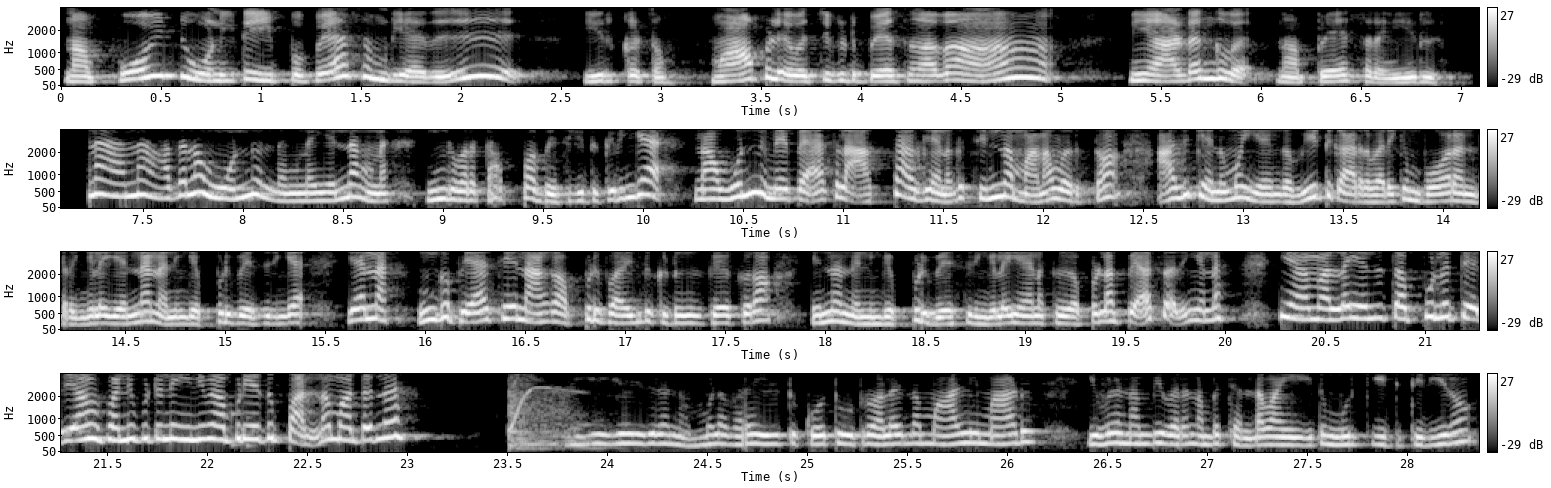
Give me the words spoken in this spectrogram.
நான் போயிட்டு உன்கிட்ட இப்போ பேச முடியாது. இருக்கட்டும் மாப்பிள்ளைய வச்சுக்கிட்டு பேசினாதான் நீ அடங்குவ. நான் பேசுகிறேன் இரு. அதெல்லாம் ஒன்றும் இல்லைங்கண்ணா. என்னங்கண்ணா? நீங்கள் வர தப்பாக பேசிக்கிட்டு இருக்கிறீங்க. நான் ஒன்றுமே பேசல. அக்காவுக்கு எனக்கு சின்ன மன வருத்தம். அதுக்கு என்னமோ எங்கள் வீட்டுக்காரர் வரைக்கும் போகிறேன்றீங்களே என்னென்ன நீங்கள் எப்படி பேசுறீங்க? என்ன உங்கள் பேச்சே நாங்கள் அப்படி பயந்துக்கிட்டு கேட்குறோம் என்னென்ன நீங்கள் எப்படி பேசுறீங்களே? எனக்கு அப்படிலாம் பேசாதீங்கண்ணா. என் மேலே எந்த தப்புல தெரியாமல் பண்ணிவிட்டேன்னு இனிமேல் அப்படி எதுவும் பண்ண மாட்டேன்னு ஐயோ இதில் நம்மளை வர இழுத்து கோத்து விட்ருவாள் இந்த மாலி மாடு இவனை நம்பி வர நம்ம சண்டை வாங்கிக்கிட்டு முறுக்கிட்டு திரியிறோம்.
